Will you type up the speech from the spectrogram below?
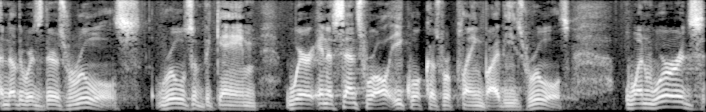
In other words, there's rules, rules of the game, where in a sense we're all equal because we're playing by these rules. When words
